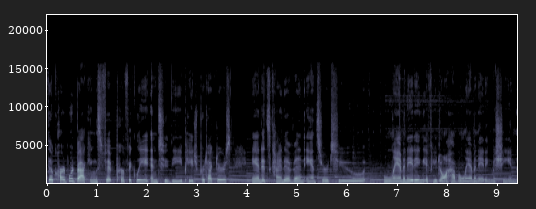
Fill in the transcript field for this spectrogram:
The cardboard backings fit perfectly into the page protectors and it's kind of an answer to laminating if you don't have a laminating machine.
